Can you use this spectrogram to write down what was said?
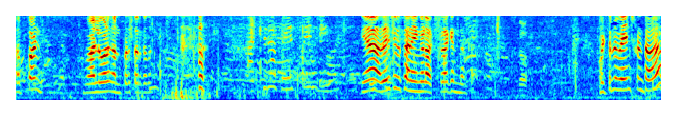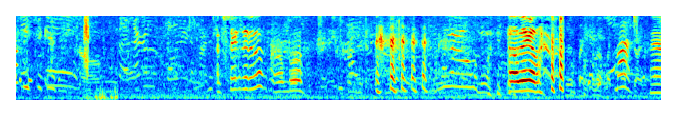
తప్పండి. వాళ్ళు కూడా కనపడతారు కదా. యా అదే చూసాను నేను కూడా అక్షర కింద. బిట్టు నువ్వు వేయించుకుంటావా అక్షర ఇటు తిరుగు. అబ్బో. అదే కదా. Yeah.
